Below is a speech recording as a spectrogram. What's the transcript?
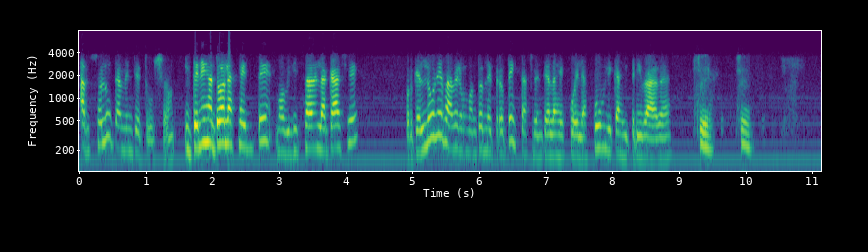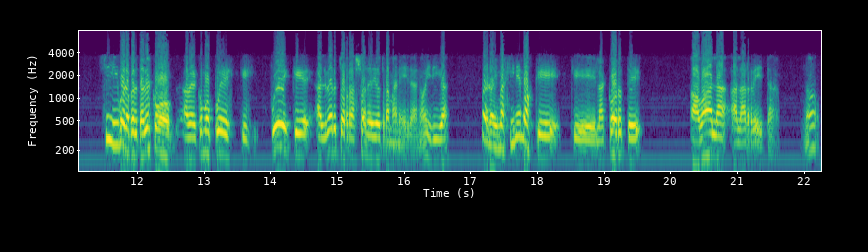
absolutamente tuyo y tenés a toda la gente movilizada en la calle, porque el lunes va a haber un montón de protestas frente a las escuelas públicas y privadas. Sí, sí. Sí, bueno, pero tal vez como, a ver, ¿cómo puede que, puede que Alberto razone de otra manera, ¿no? Y diga, bueno, imaginemos que, que la Corte avala a la reta, ¿no?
